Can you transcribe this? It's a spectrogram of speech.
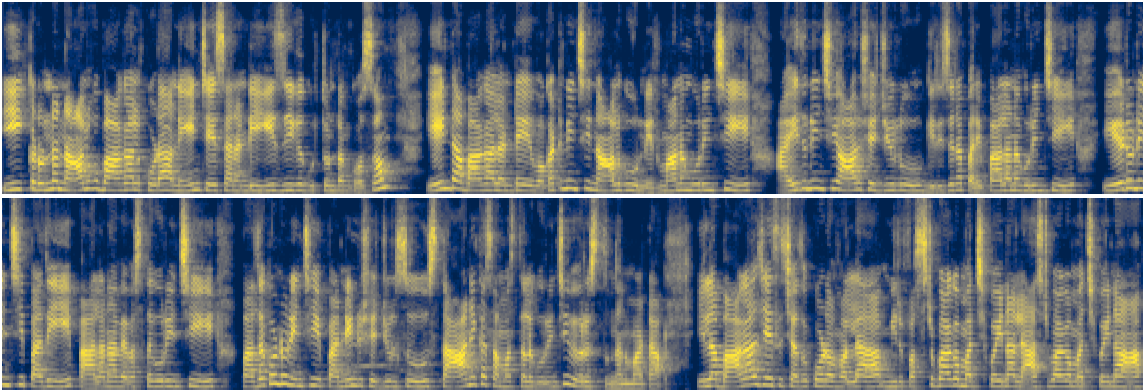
ఈ ఇక్కడ ఉన్న నాలుగు భాగాలు కూడా నేను చేశానండి ఈజీగా గుర్తుండటం కోసం. ఏంటి ఆ భాగాలంటే ఒకటి నుంచి నాలుగు నిర్మాణం గురించి ఐదు నుంచి ఆరు షెడ్యూలు గిరిజన పరిపాలన గురించి ఏడు నుంచి పది పాలనా వ్యవస్థ గురించి పదకొండు నుంచి పన్నెండు షెడ్యూల్స్ స్థానిక సంస్థల గురించి వివరిస్తుందన్నమాట. ఇలా భాగాలు చేసి చదువుకోవడం వల్ల మీరు ఫస్ట్ భాగం మర్చిపోయినా లాస్ట్ భాగం మర్చిపోయినా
